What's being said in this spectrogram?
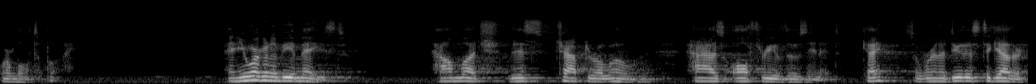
or multiply. And you are going to be amazed how much this chapter alone has all three of those in it. Okay? So we're going to do this together.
